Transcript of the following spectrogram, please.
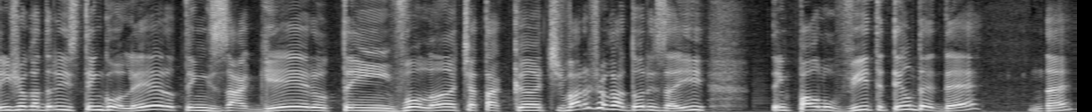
Tem jogadores, tem goleiro, tem zagueiro, tem volante, atacante, vários jogadores aí. Tem Paulo Vitor, tem o Dedé, né?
